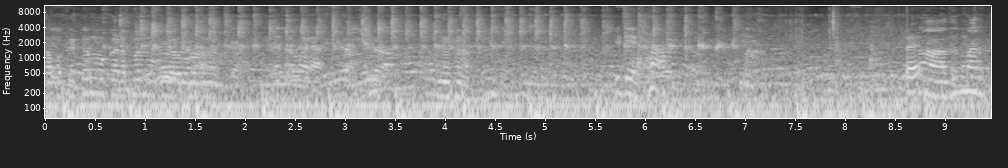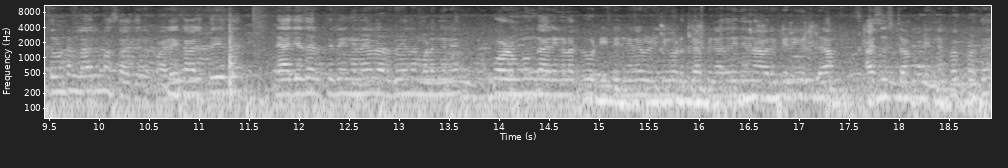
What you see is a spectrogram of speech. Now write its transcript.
കപ്പക്കെട്ട് മൂക്കടപ്പ് അത് മരത്തുകൊണ്ടുള്ള ഒരു മസാജ് പഴയ കാലത്ത് ഇത് രാജ്യതലത്തിൽ ഇങ്ങനെ വെറുതെ നമ്മളിങ്ങനെ കുഴമ്പും കാര്യങ്ങളൊക്കെ കൂട്ടിയിട്ട് ഇങ്ങനെ ഒഴിഞ്ഞു കൊടുക്കുക പിന്നെ അത് കഴിഞ്ഞാൽ അവർക്ക് കിട്ടുക ആ സിസ്റ്റം പിന്നെ ഇപ്പോൾ ഇപ്പോഴത്തെ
